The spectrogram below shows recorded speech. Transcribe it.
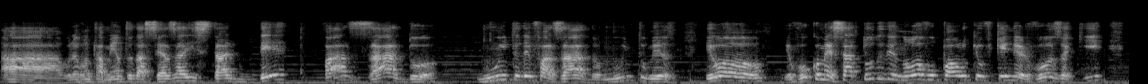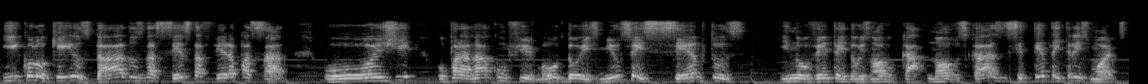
a, o levantamento da César está defasado muito defasado, muito mesmo. Eu, eu vou começar tudo de novo, Paulo, que eu fiquei nervoso aqui e coloquei os dados da sexta-feira passada. Hoje, o Paraná confirmou 2.692 novos casos e 73 mortes.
